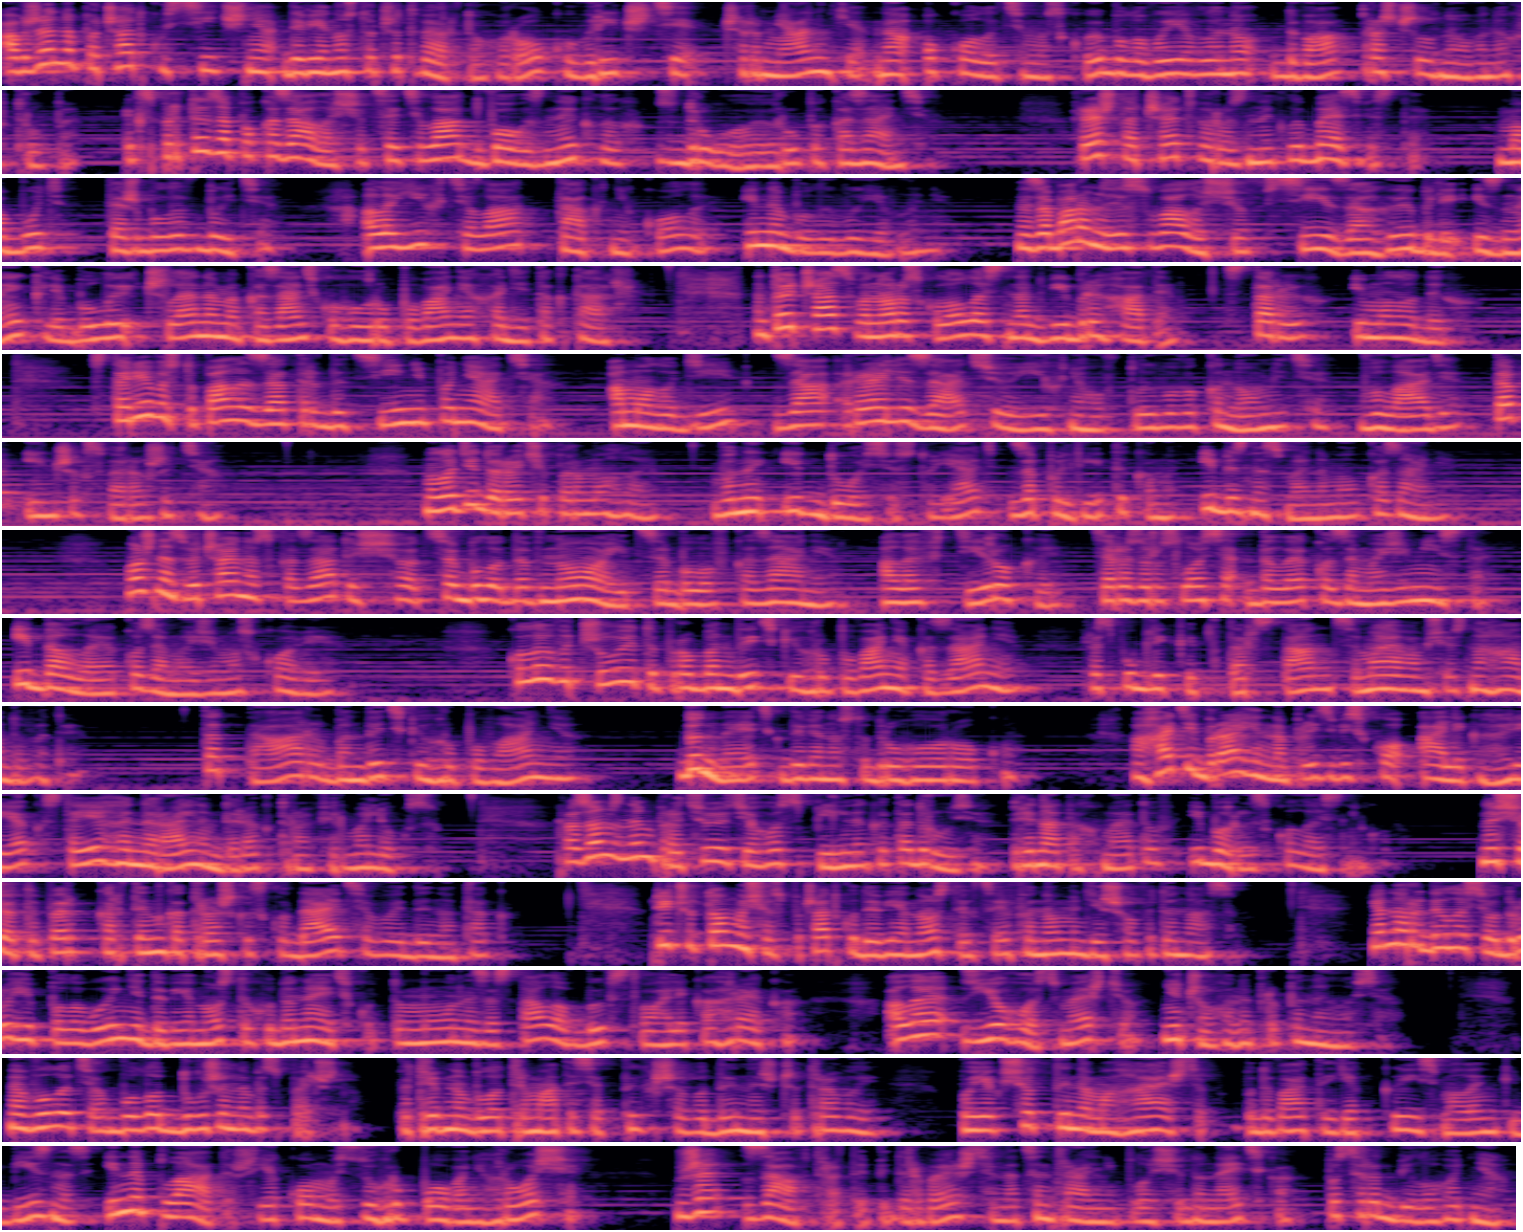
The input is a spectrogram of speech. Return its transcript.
А вже на початку січня 94-го року в річці Черм'янки на околиці Москви було виявлено два розчленованих трупи. Експертиза показала, що це тіла двох зниклих з другої групи казанців. Решта четверо зникли безвісти, мабуть, теж були вбиті, але їх тіла так ніколи і не були виявлені. Незабаром з'ясувало, що всі загиблі і зниклі були членами казанського групування Хаді Такташ. На той час воно розкололось на дві бригади старих і молодих. Старі виступали за традиційні поняття, а молоді за реалізацію їхнього впливу в економіці, владі та в інших сферах життя. Молоді, до речі, перемогли. Вони і досі стоять за політиками і бізнесменами у Казані. Можна, звичайно, сказати, що це було давно і це було в Казані, але в ті роки це розрослося далеко за межі міста і далеко за межі Московії. Коли ви чуєте про бандитські групування Казані, Республіки Татарстан, це має вам щось нагадувати: татари, бандитські групування, Донецьк 92-го року. Агаті Брагін на прізвисько Алік Грєк стає генеральним директором фірми Люкс. Разом з ним працюють його спільники та друзі Рінат Ахметов і Борис Колесніков. Ну що, тепер картинка трошки складається воєдино, так? Річ у тому, що з початку 90-х цей феномен дійшов і до нас. Я народилася у другій половині 90-х у Донецьку, тому не застала вбивство Галіка Грека, але з його смертю нічого не припинилося. На вулицях було дуже небезпечно. Потрібно було триматися тихше води нижче трави. Бо якщо ти намагаєшся побудувати якийсь маленький бізнес і не платиш якомусь зугруповані гроші, вже завтра ти підірвешся на центральній площі Донецька посеред білого дня.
